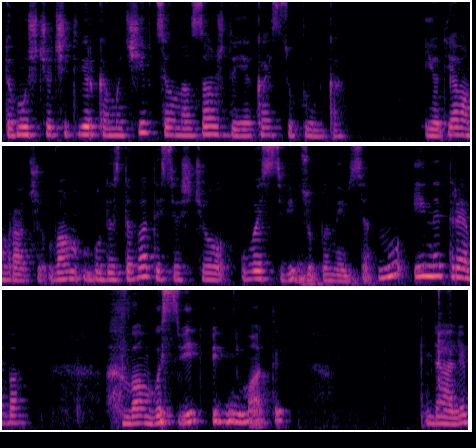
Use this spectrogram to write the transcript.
Тому що четвірка мечів це у нас завжди якась зупинка. І от я вам раджу, вам буде здаватися, що увесь світ зупинився. Ну і не треба вам весь світ піднімати. Далі.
